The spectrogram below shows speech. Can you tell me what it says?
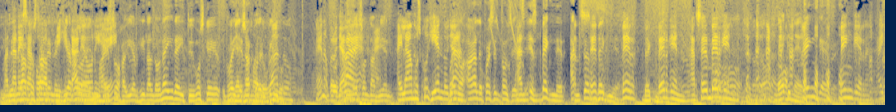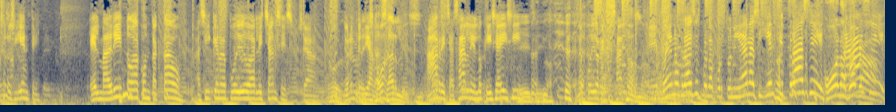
Mandan Ricardo esa está en el entierro ¿eh, del Uni, maestro eh? Javier Giraldoneira y tuvimos que rellenar con el vivo. Bueno, pero ya la, Nelson también. ahí la vamos cogiendo ya. Bueno, hágale pues entonces. Es, An- es Wegner, Axel Wegner. Ber- Bergen, Arsène Bergen. Wenger. Wenger. Wenger ha dicho lo siguiente. El Madrid no ha contactado, así que no he podido darle chances. O sea, No, yo no entendía. rechazarles. Ah, rechazarles, lo que dice ahí, sí. Sí, sí. No he podido rechazarles. Eh, bueno, gracias por la oportunidad. La siguiente frase. Hola, hace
